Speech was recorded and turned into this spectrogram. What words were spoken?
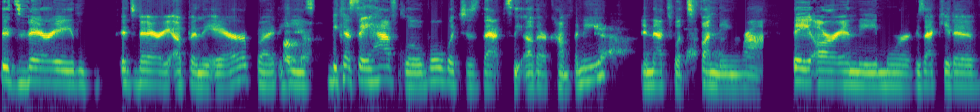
it's very it's very up in the air, but Okay. he's because they have global, which is that's the other company. Yeah. and that's what's Yeah. funding ROC. They are in the more executive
